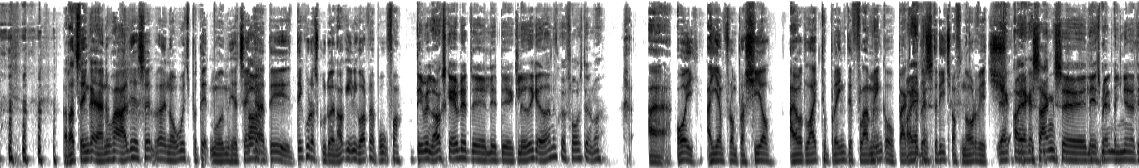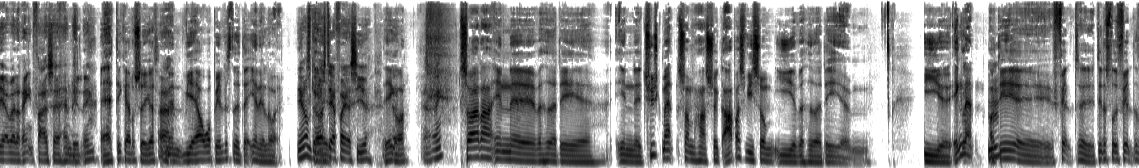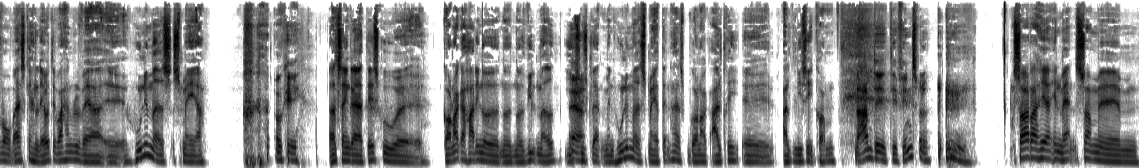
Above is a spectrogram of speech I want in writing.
og der tænker jeg, nu har jeg aldrig selv været i Norwich på den måde, men jeg tænker, Nej. at det, det kunne der sgu da nok egentlig godt være brug for. Det vil nok skabe lidt, øh, lidt øh, glæde i gaderne, kunne jeg forestille mig. Uh, oi, I am from Brazil. I would like to bring the flamenco back to jeg the kan- streets of Norwich. Ja, og jeg kan sagtens øh, læse mellem linjerne der, hvad det rent faktisk er, han vil, ikke? Ja, det kan du sikkert, Ja. men vi er over bæltestedet i dag, Jan Elhøj. Ja, men det er også jeg- derfor, jeg siger. Det er ja. godt. Ja, ikke? Så er der en, øh, hvad hedder det, øh, en øh, tysk mand, som har søgt arbejdsvisum i, øh, hvad hedder det, øh, i øh, England. Mm. Og Mhm. det øh, felt, øh, det der stod i feltet, hvor hvad skal han lave, det var, at han ville være øh, hundemadssmager. Okay. Og der tænker jeg, at det skulle... Øh, godt nok har de noget, noget, noget vild mad i Ja. Tyskland, men hundemadsmager, den har jeg sgu godt nok aldrig, øh, aldrig lige set komme. Nej, men det, det findes vel. Så er der her en mand, som, øh,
